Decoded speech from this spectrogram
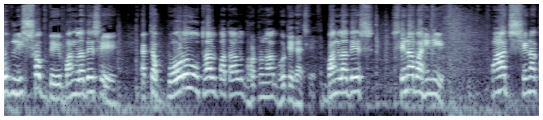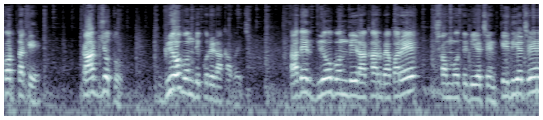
খুব নিঃশব্দে বাংলাদেশে একটা বড় উথাল পাতাল ঘটনা ঘটে গেছে। বাংলাদেশ সেনাবাহিনীর পাঁচ সেনাকর্তাকে কার্যত গৃহবন্দী করে রাখা হয়েছে। তাদের গৃহবন্দী রাখার ব্যাপারে সম্মতি দিয়েছেন। কে দিয়েছেন?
